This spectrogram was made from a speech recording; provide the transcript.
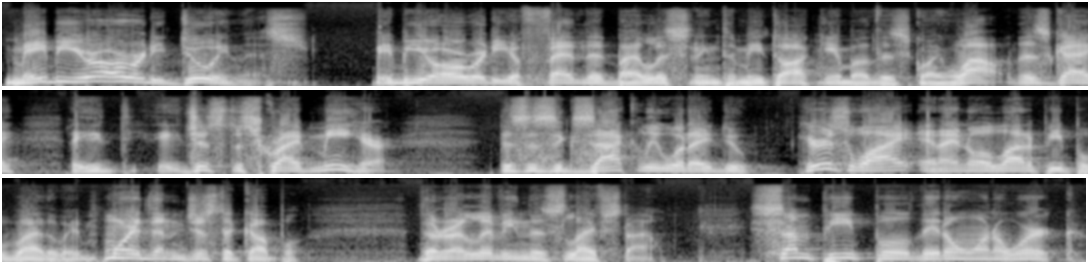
maybe you're already doing this. Maybe you're already offended by listening to me talking about this, going, wow, this guy, they, they just described me here. This is exactly what I do. Here's why, and I know a lot of people, by the way, more than just a couple, that are living this lifestyle. Some people, they don't want to work.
